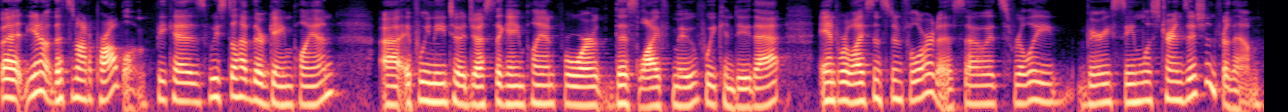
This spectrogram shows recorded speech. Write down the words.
But, you know, that's not a problem because we still have their game plan. Uh, if we need to adjust the game plan for this life move, we can do that. And we're licensed in Florida, so it's really very seamless transition for them.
